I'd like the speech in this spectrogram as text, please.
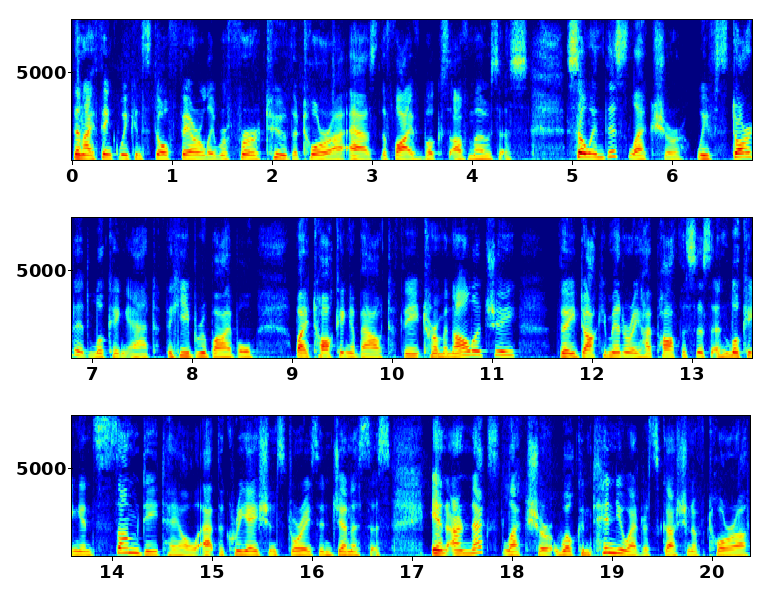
then I think we can still fairly refer to the Torah as the five books of Moses. So in this lecture, we've started looking at the Hebrew Bible by talking about the terminology, the documentary hypothesis and looking in some detail at the creation stories in Genesis. In our next lecture, we'll continue our discussion of Torah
